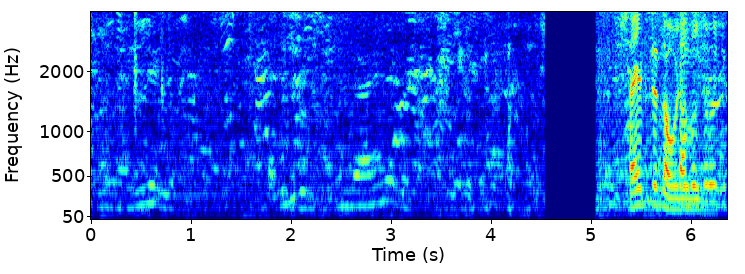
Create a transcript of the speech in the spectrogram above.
ਬਜਰੰਗੀ ਸਾਈਡ ਤੇ ਦਓ ਜੀ।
